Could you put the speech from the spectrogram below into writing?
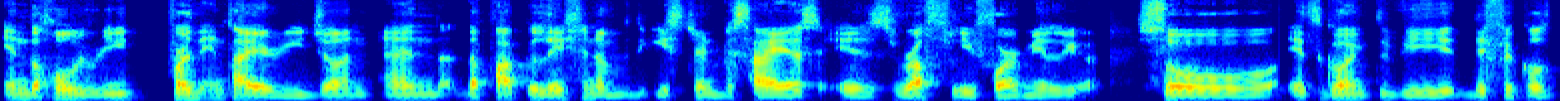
in the whole re- for the entire region. And the population of the Eastern Visayas is roughly 4 million. So it's going to be difficult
